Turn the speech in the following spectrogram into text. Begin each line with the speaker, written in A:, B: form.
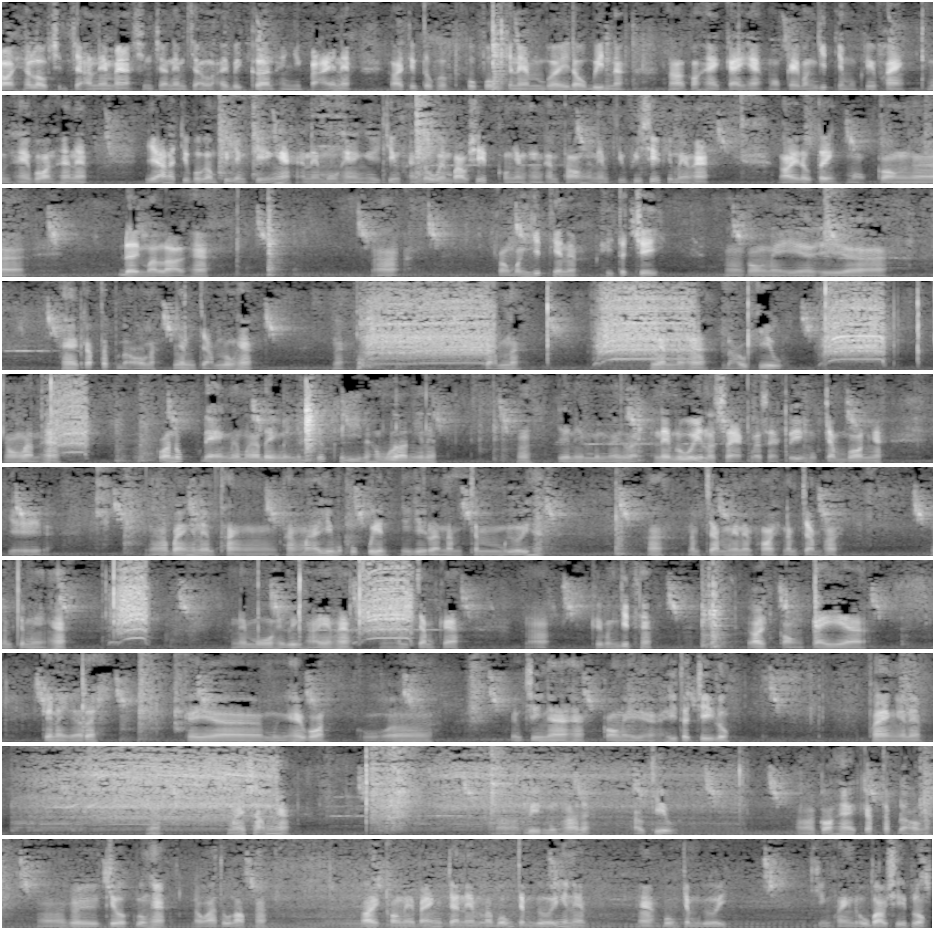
A: Rồi hello xin chào anh em ha. Xin chào anh em trở lại với kênh hàng Nhật Bãi anh em Rồi tiếp tục phục vụ cho anh em về đầu pin nè. Nó có hai cây ha một cây bắn dít và một cây phan 12V ha anh em Giá là chưa bao gồm phí vận chuyển nha. Anh em mua hàng thì chuyển khoản đủ em bao ship Còn nhận hàng thanh toán anh em chịu phí ship giùm em ha. Rồi đầu tiên một con ờ, uh, DML ha. Đó. Con bắn dít nha anh em Hitachi. Đó, Con này thì uh, hai cấp tốc độ nè nhanh chậm luôn ha. Nè. Chậm nè. Nhanh nè ha đảo chiều. Ngon lành ha. Có nút đèn nữa mà đèn này nó bị đứt cái gì nó không lên nha nè. Ừ, anh em mình nói là anh em lưu ý là sạc là sạc điện 100V nha. Về nó bán anh em thăng thăng máy với một cục pin như vậy là năm trăm rưỡi ha. À, 500 anh em thôi 500 thôi. 500 ngàn ha anh em mua thì liên hệ em ha. 500k đó, cây bắn dít ha. Rồi còn cây à, cây này ở đây. Cây à, 12V của à, uh, China ha. Con này Hitachi luôn. Phan anh em. Nè máy sống ha. Đó, pin muốn hết rồi. Đảo chiều đó, có hai cách tốc độ nè. Đó, rồi trượt luôn ha. Đầu autolock ha rồi, con này bán cho anh em là bốn trăm rưỡi anh em. Ha bốn trăm rưỡi. Chuyển khoản đủ bao ship luôn.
